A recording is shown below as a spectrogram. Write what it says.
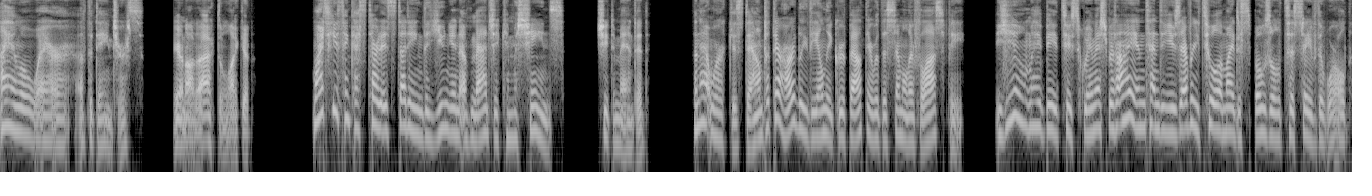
I am aware of the dangers. You're not acting like it. Why do you think I started studying the union of magic and machines? She demanded. The network is down, but they're hardly the only group out there with a similar philosophy. You may be too squeamish, but I intend to use every tool at my disposal to save the world.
